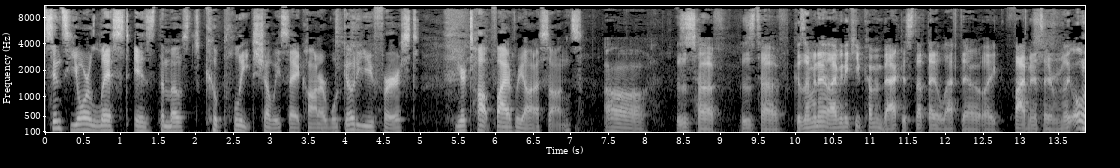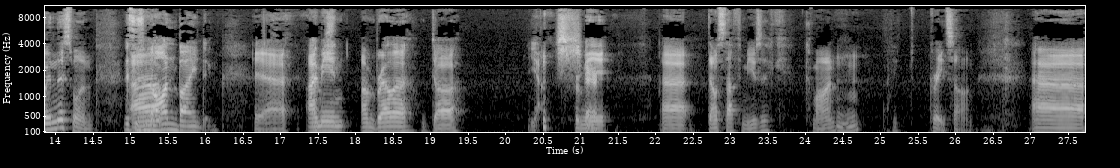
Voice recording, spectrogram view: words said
since your list is the most complete, shall we say, Connor, we'll go to you first. Your top five Rihanna songs. Oh, this is tough. This is tough because I'm gonna I'm gonna keep coming back to stuff that I left out. Like five minutes later, I'm like, oh, in this one, This is Uh, non-binding. yeah. I mean, Umbrella, duh, Yeah. for me. Uh, Don't stop the music. Come on, Mm-hmm. Great song. Uh,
